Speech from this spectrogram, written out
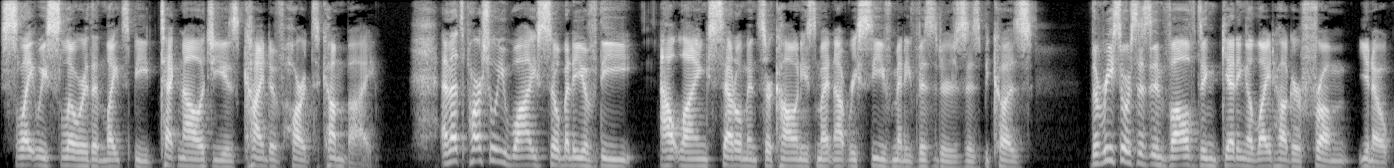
slightly slower than light speed, technology is kind of hard to come by. And that's partially why so many of the outlying settlements or colonies might not receive many visitors, is because the resources involved in getting a light hugger from, you know,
